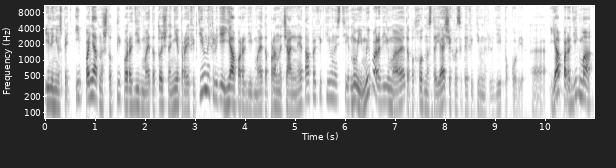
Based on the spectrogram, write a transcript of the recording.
или не успеть. И понятно, что ты парадигма это точно не про эффективных людей, я парадигма это про начальный этап эффективности, ну и мы парадигма это подход настоящих высокоэффективных людей по кове. Э, я парадигма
